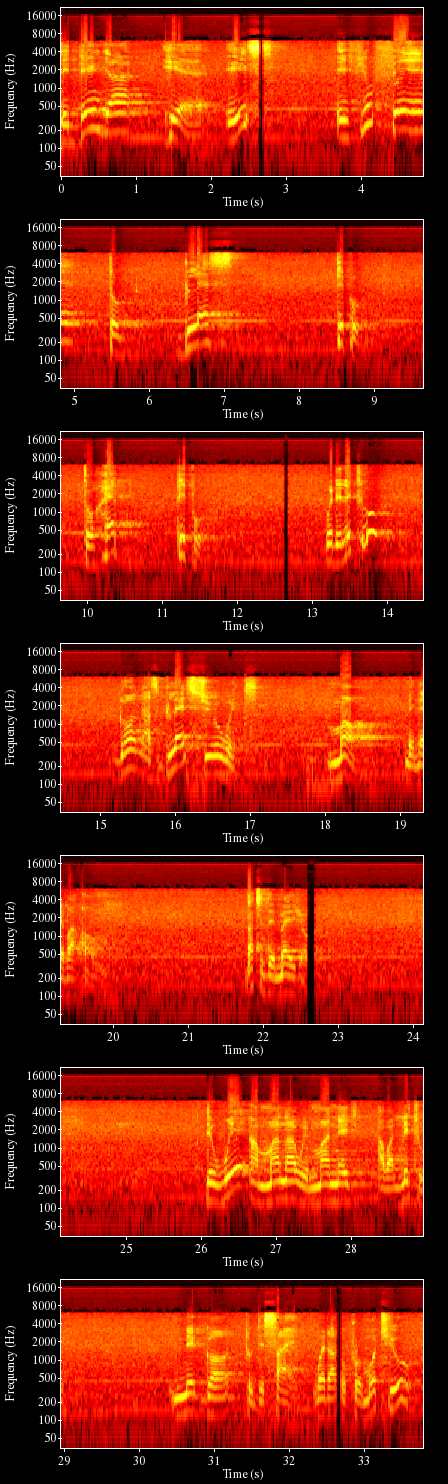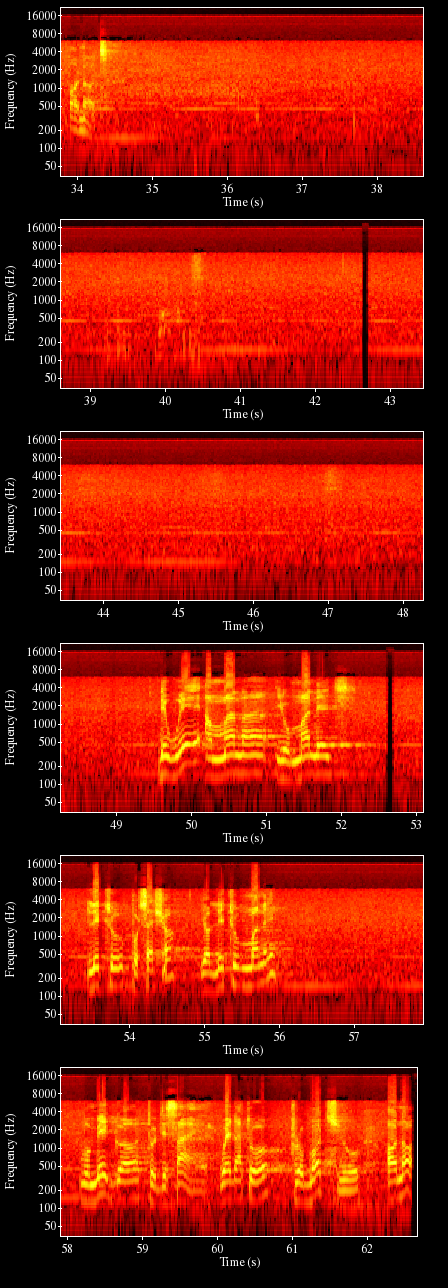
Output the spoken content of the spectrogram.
The danger here is if you fail to bless people, to help people with the little God has blessed you with, more may never come. That is the measure. The way and manner we manage our little make God to decide whether to promote you or not. The way and manner you manage little possession, your little money, will make God to decide whether to promote you or not.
